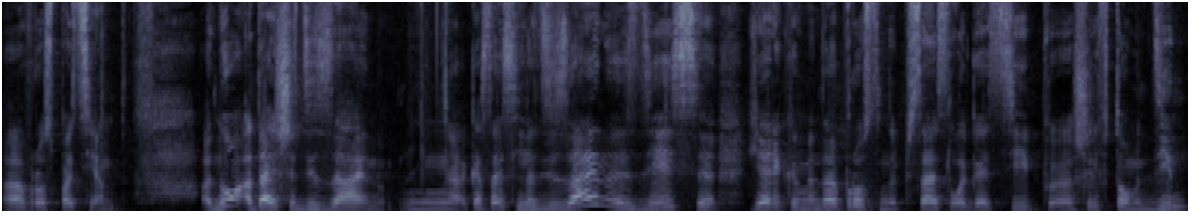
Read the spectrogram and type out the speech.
в Роспатент. Ну, а дальше дизайн. Касательно дизайна, здесь я рекомендую просто написать логотип э, шрифтом DIN,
